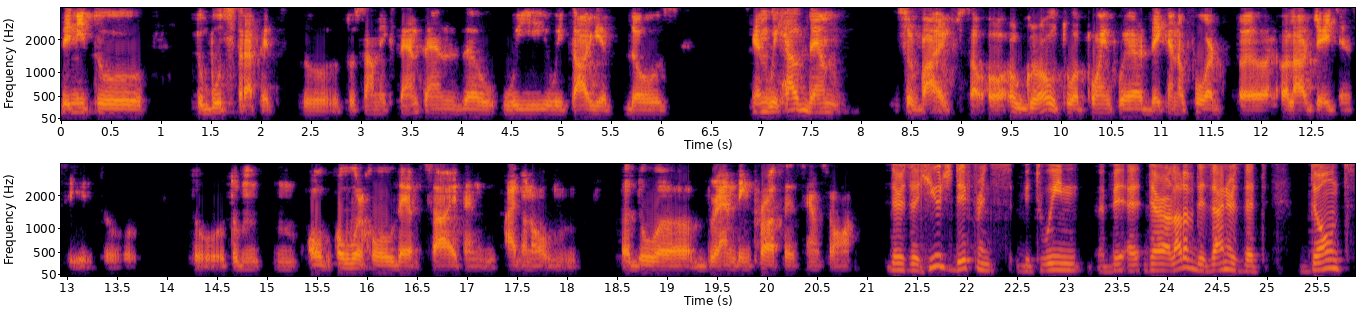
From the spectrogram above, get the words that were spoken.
They need to to bootstrap it to to some extent, and uh, we we target those, and we help them survive so, or, or, grow to a point where they can afford uh, a large agency to to to overhaul their site and I don't know uh, do a branding process and so on. There's a huge difference between uh, there are a lot of designers that don't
